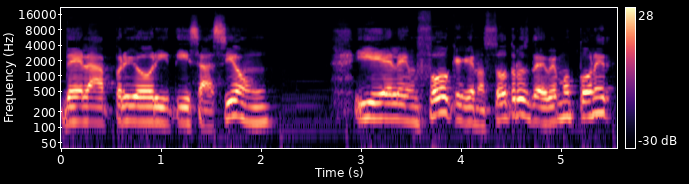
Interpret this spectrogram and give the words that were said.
de la prioritización y el enfoque que nosotros debemos poner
